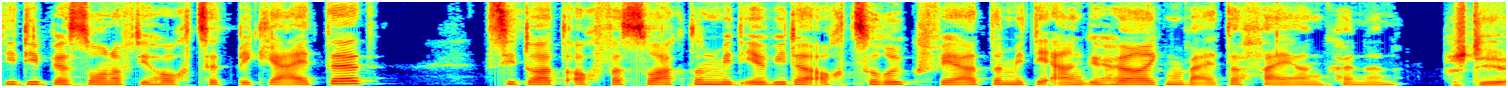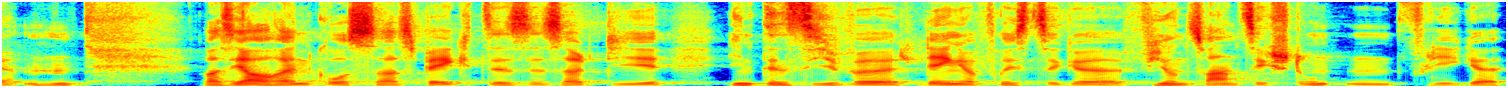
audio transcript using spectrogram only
die die Person auf die Hochzeit begleitet, sie dort auch versorgt und mit ihr wieder auch zurückfährt, damit die Angehörigen weiter feiern können. Verstehe. Mhm. Was ja auch ein großer Aspekt ist, ist halt die intensive, längerfristige 24-Stunden-Pflege.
